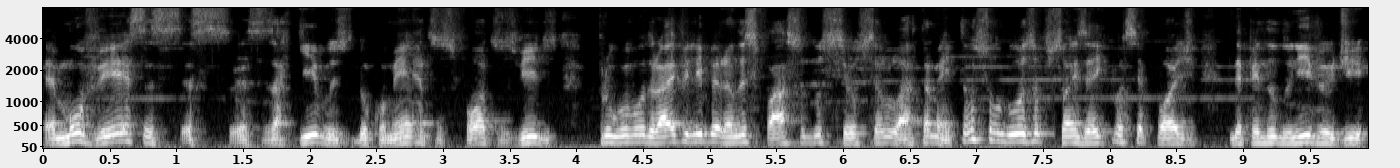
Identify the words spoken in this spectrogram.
é, mover esses, esses, esses, arquivos, documentos, fotos, vídeos para o Google Drive, liberando espaço do seu celular também. Então, são duas opções aí que você pode, dependendo do nível de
